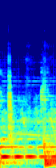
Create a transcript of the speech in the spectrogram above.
Música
